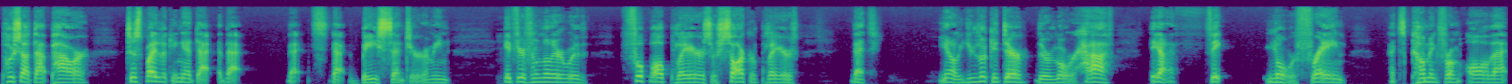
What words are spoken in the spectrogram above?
push out that power just by looking at that that that that base center. I mean, if you're familiar with football players or soccer players that's you know you look at their their lower half they got a thick lower frame that's coming from all that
